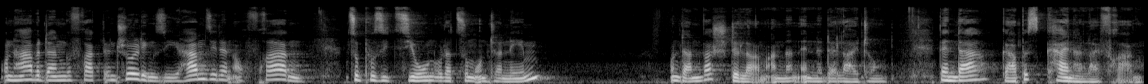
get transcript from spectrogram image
und habe dann gefragt, entschuldigen Sie, haben Sie denn auch Fragen zur Position oder zum Unternehmen? Und dann war Stille am anderen Ende der Leitung, denn da gab es keinerlei Fragen.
